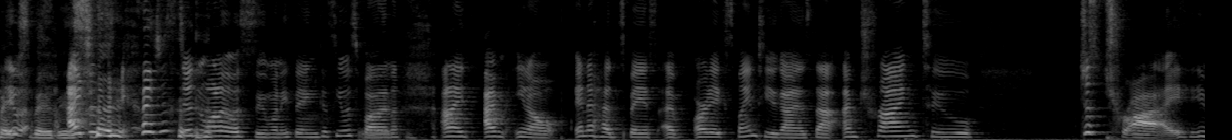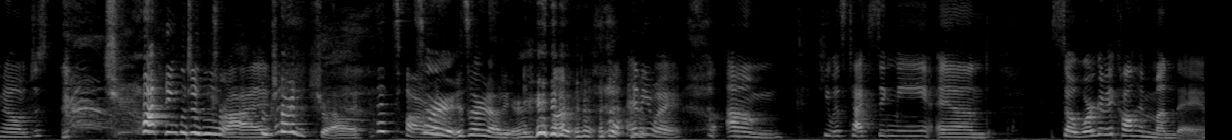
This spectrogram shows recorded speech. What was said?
Makes babies. I just I just didn't want to assume anything because he was fun, and I I'm you know in a headspace. I've already explained to you guys that I'm trying to just try, you know, just trying to try. I'm trying to try. It's It's hard. hard. It's hard out here. anyway, um, he was texting me, and so we're gonna call him Monday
